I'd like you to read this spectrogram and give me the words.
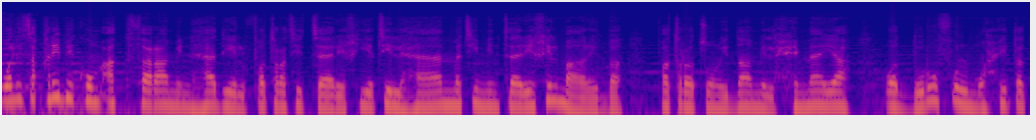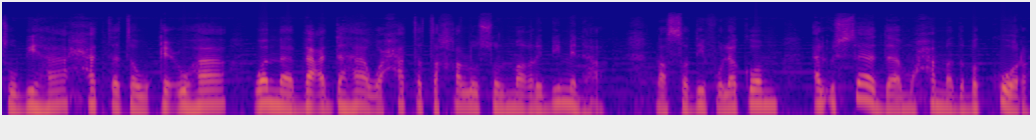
ولتقريبكم أكثر من هذه الفترة التاريخية الهامة من تاريخ المغرب. فترة نظام الحماية والظروف المحيطة بها حتى توقيعها وما بعدها وحتى تخلص المغرب منها. نستضيف لكم الأستاذ محمد بكور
